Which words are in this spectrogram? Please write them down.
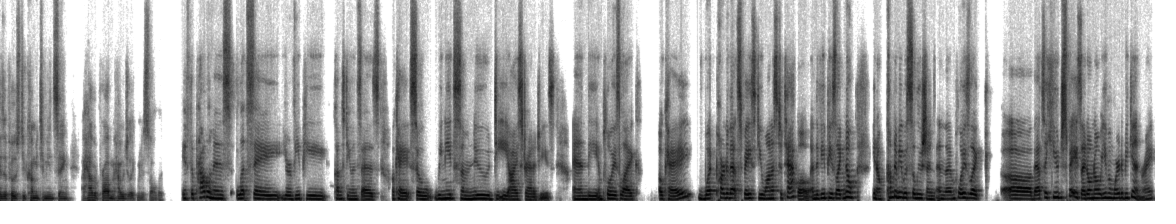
as opposed to coming to me and saying, I have a problem. How would you like me to solve it? If the problem is, let's say your VP comes to you and says, okay, so we need some new DEI strategies. And the employee's like, okay, what part of that space do you want us to tackle? And the VP is like, no, you know, come to me with solutions. And the employee's like, uh, that's a huge space. I don't know even where to begin, right?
